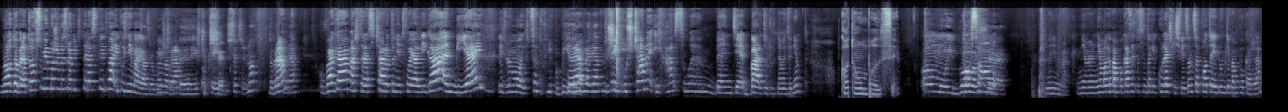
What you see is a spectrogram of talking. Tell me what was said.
No dobra, to w sumie możemy zrobić teraz ty dwa i później Maja zrobi No jeszcze, dobra. e, jeszcze Okej, trzy. Jeszcze trzy, no. Dobra? Dobra. Uwaga, masz teraz czaro, to nie twoja liga, NBA, liczby moich cetów nie pobije. Dobra, uwaga, jej puszczamy i hasłem będzie bardzo trudne moim zdaniem. Kotą bolsy. O mój To Boże. są- No nie wiem jak. Nie, wiem, nie mogę wam pokazać, to są takie kuleczki świecące, po tej rundzie wam pokażę.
